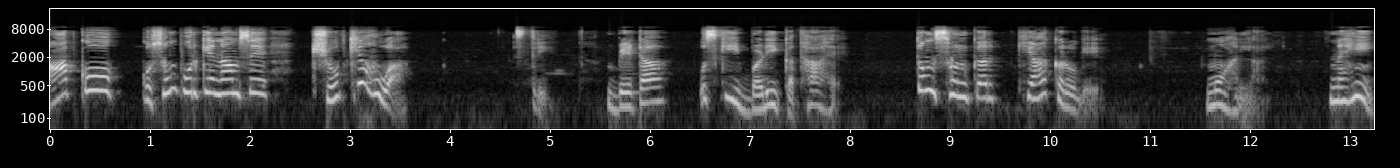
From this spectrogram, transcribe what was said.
आपको कुसुमपुर के नाम से क्षोभ क्यों हुआ? स्त्री, बेटा, उसकी बड़ी कथा है। तुम सुनकर क्या करोगे? मोहनलाल, नहीं,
